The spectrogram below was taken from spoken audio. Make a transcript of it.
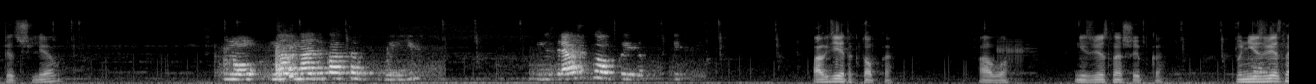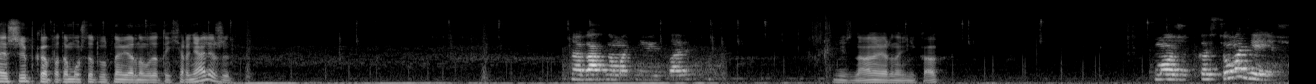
Спецшлем. Ну, на- надо как-то в лифт. Не зря же кнопкой запустить лифт. А где эта кнопка? А, вот. Неизвестная ошибка. Ну, неизвестная ошибка, потому что тут, наверное, вот эта херня лежит. А как нам от нее избавиться? Не знаю, наверное, никак. Может, костюм оденешь?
